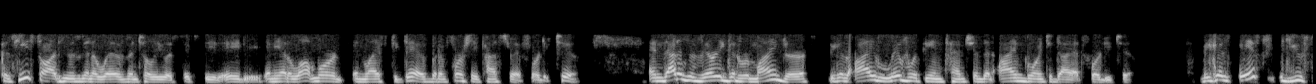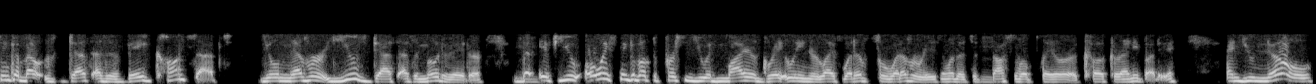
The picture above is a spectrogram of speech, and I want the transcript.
because he thought he was going to live until he was 60 to 80, and he had a lot more in life to give, but unfortunately he passed away at 42. And that is a very good reminder because I live with the intention that I'm going to die at 42. Because if you think about death as a vague concept, you'll never use death as a motivator. But if you always think about the person you admire greatly in your life, whatever for whatever reason, whether it's a mm-hmm. basketball player or a cook or anybody, and you know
